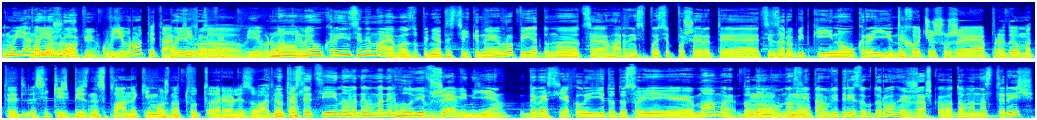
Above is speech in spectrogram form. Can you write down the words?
Ну я По не можу. Європі. В Європі так. По Ті, Європі. хто в Європі. Ну, ми, українці, не маємо зупинятись тільки на Європі. Я думаю, це гарний спосіб поширити ці заробітки і на Україну. Ти хочеш уже придумати якийсь бізнес-план, який можна тут реалізувати. Ну, так? після цієї новини в мене в голові вже він є. Дивись, я коли їду до своєї мами додому, Ну, в нас ну. є там відрізок дороги, Жашкова до монастирищ.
